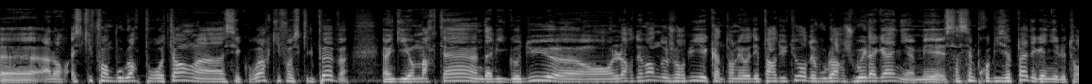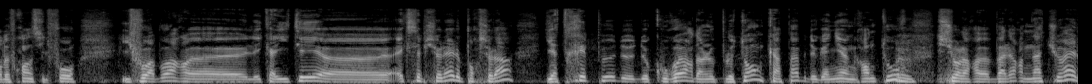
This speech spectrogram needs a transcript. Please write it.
Euh, alors, est-ce qu'il faut en vouloir pour autant à ces coureurs qui font ce qu'ils peuvent? Un Guillaume Martin, un David Godu, euh, on leur demande aujourd'hui, quand on est au départ du Tour, de vouloir jouer la gagne, mais ça s'improvise pas de gagner le Tour de France. Il faut, il faut avoir euh, les qualités euh, exceptionnelles pour cela. Il y a très peu de, de coureurs dans le peloton capables de gagner un grand Tour sur leur valeur naturelle.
